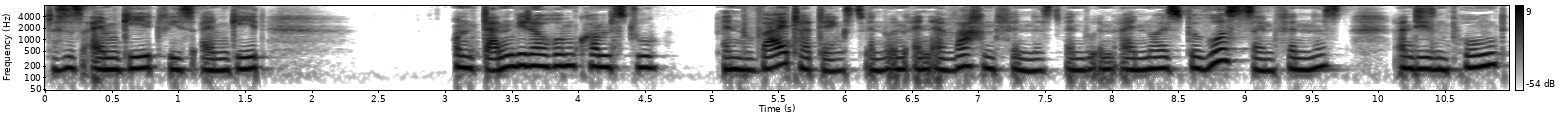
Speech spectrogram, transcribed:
dass es einem geht, wie es einem geht. Und dann wiederum kommst du, wenn du weiter denkst, wenn du in ein Erwachen findest, wenn du in ein neues Bewusstsein findest, an diesem Punkt,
